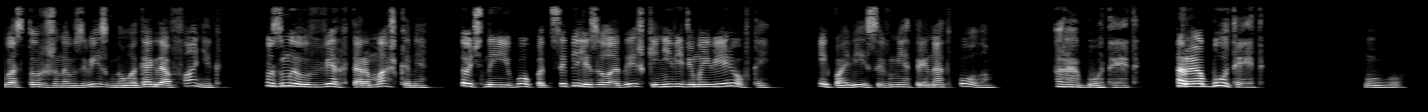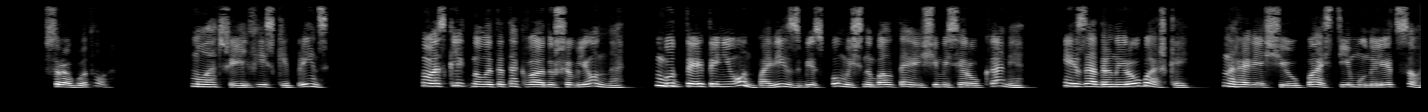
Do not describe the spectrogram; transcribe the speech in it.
восторженно взвизгнула, когда Фаник взмыл вверх тормашками, Точно его подцепили за лодыжки невидимой веревкой и повис в метре над полом. Работает. Работает. Ого, сработало? Младший эльфийский принц воскликнул это так воодушевленно, будто это не он повис с беспомощно болтающимися руками и задранной рубашкой, норовящей упасть ему на лицо.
